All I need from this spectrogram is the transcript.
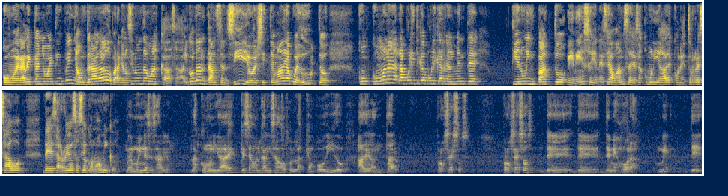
Como era en el Caño Martín Peña, un dragado para que no se inunden unas casas. Algo tan, tan sencillo, el sistema de acueducto. ¿Cómo, la, política pública realmente tiene un impacto en eso y en ese avance de esas comunidades con estos rezagos de desarrollo socioeconómico? Es muy necesario. Las comunidades que se han organizado son las que han podido adelantar procesos, procesos de, mejora, de,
